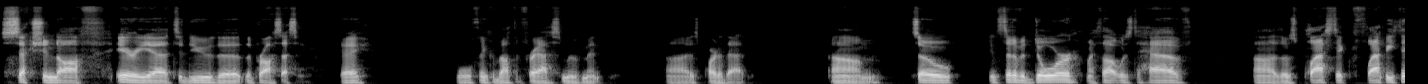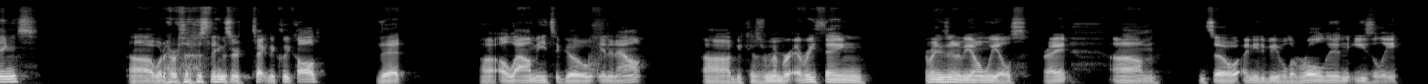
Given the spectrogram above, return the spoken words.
sectioned off area to do the the processing. Okay, we'll think about the frass movement uh, as part of that. Um, so instead of a door, my thought was to have uh, those plastic flappy things, uh, whatever those things are technically called, that uh, allow me to go in and out. Uh, because remember, everything everything's going to be on wheels, right? Um, and so I need to be able to roll in easily,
